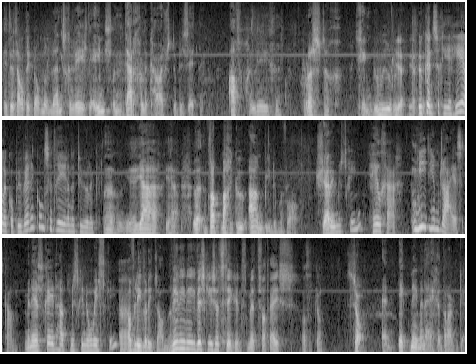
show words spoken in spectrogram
het is altijd wel mijn wens geweest eens een dergelijk huis te bezitten. Afgelegen, rustig, geen buren. Ja, ja. U kunt zich hier heerlijk op uw werk concentreren natuurlijk. Eh, ja, ja. Eh, Wat mag ik u aanbieden, mevrouw? Sherry misschien? Heel graag. Medium dry als het kan. Meneer Scheen had misschien een whisky? of liever iets anders? Nee, nee, nee, whisky is uitstekend. Met wat ijs, als het kan. Zo, en ik neem mijn eigen drankje.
